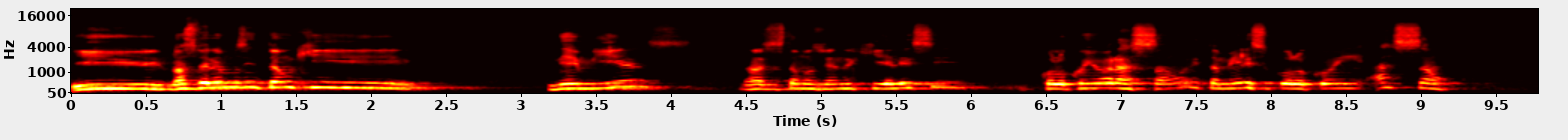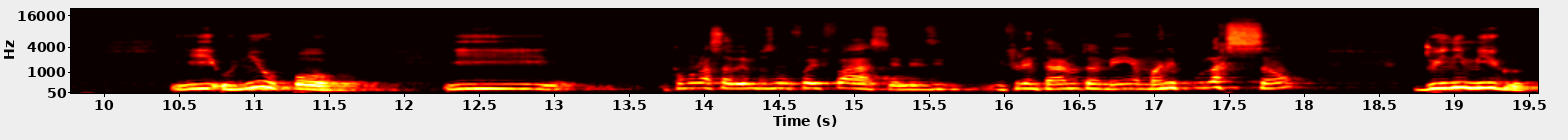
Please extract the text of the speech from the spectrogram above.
E nós veremos então que Neemias, nós estamos vendo que ele se colocou em oração, ele também ele se colocou em ação. E uniu o povo. E como nós sabemos, não foi fácil. Eles enfrentaram também a manipulação do inimigo.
